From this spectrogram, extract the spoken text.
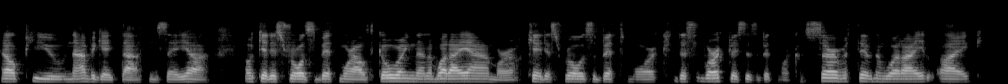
help you navigate that and say, yeah, okay, this role is a bit more outgoing than what I am, or okay, this role is a bit more, this workplace is a bit more conservative than what I like.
